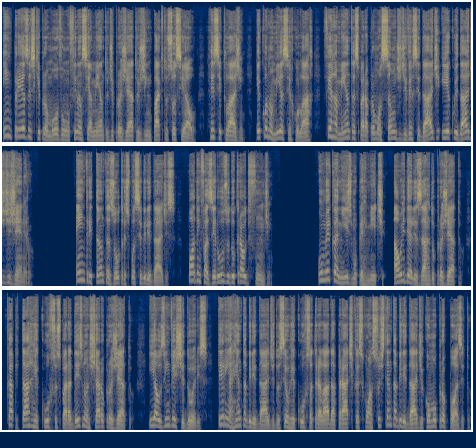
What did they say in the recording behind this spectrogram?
Empresas que promovam o financiamento de projetos de impacto social, reciclagem, economia circular, ferramentas para a promoção de diversidade e equidade de gênero. Entre tantas outras possibilidades, podem fazer uso do crowdfunding. O mecanismo permite, ao idealizar do projeto, captar recursos para deslanchar o projeto, e aos investidores terem a rentabilidade do seu recurso atrelada a práticas com a sustentabilidade como propósito.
